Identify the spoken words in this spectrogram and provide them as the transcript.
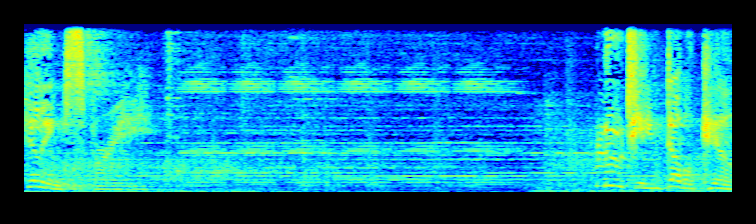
Killing spree. Blue team double kill.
